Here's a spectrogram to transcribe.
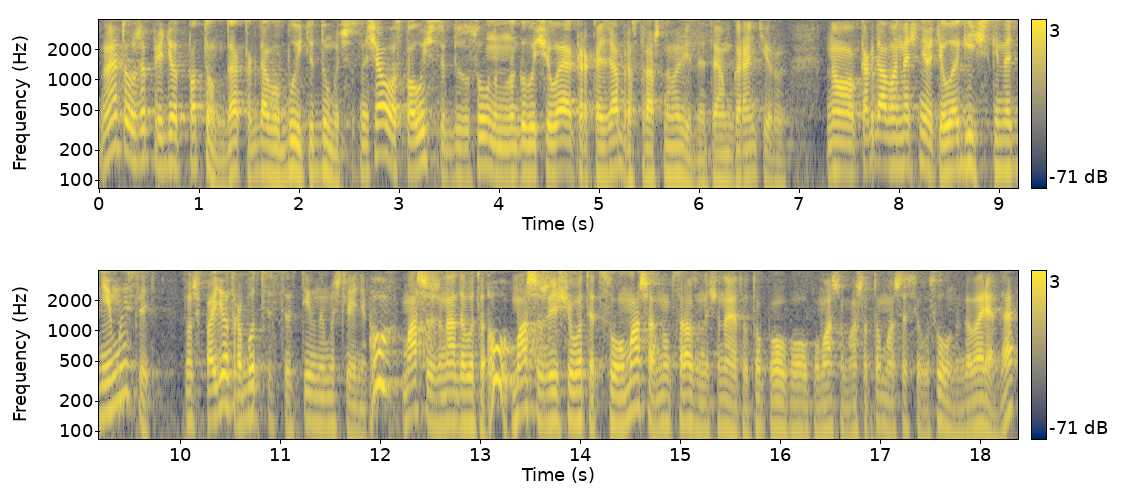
Но это уже придет потом, да, когда вы будете думать, что сначала у вас получится, безусловно, многолучевая кракозябра страшного вида, это я вам гарантирую. Но когда вы начнете логически над ней мыслить, потому что пойдет работать ассоциативное мышление. О, Маша же надо вот это. О, Маша же еще вот это. Слово Маша, оно сразу начинает вот опа, опа, опа, Маша, Маша то, Маша все, условно говоря, да.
